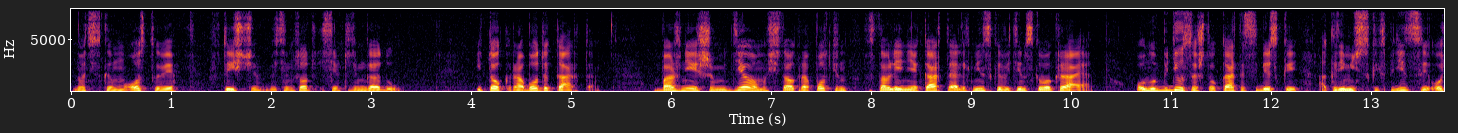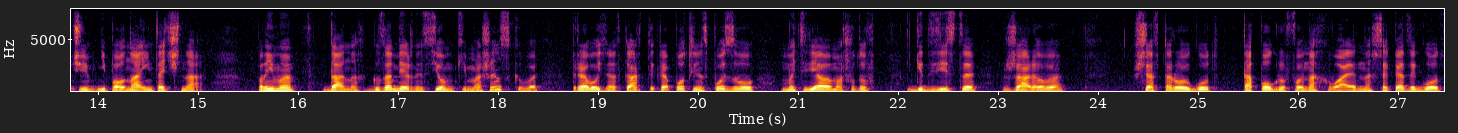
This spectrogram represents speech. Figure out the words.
на Ватиканском острове в 1873 году. Итог работы «Карта». Важнейшим делом считал Кропоткин составление карты Олехминского-Витимского края. Он убедился, что карта сибирской академической экспедиции очень неполна и неточна. Помимо данных глазомерной съемки Машинского, при работе над картой Кропоткин использовал материалы маршрутов геодезиста Жарова, 62 год, топографа Нахвалина, 65 год,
